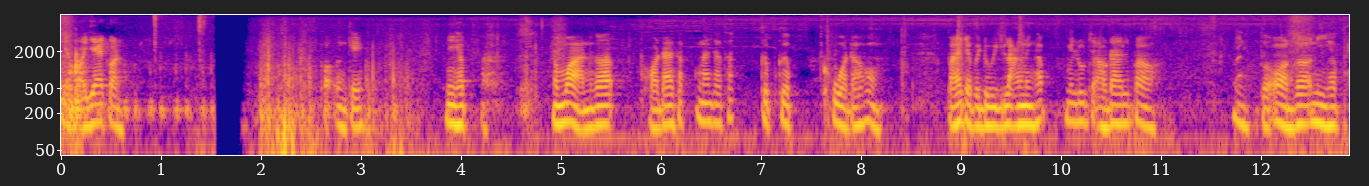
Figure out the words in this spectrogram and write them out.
เดี๋ยวขอแยกก่อนกาะกางเกงนี่ครับ น้ำหวานก็พอได้สักน่าจะสักเกือบเกือบขวดแล้วครับผม ไปเดี๋ยวไปดูอีกรังหนึ่งครับ ไม่รู้จะเอาได้หรือเปล่านี่ตัวอ่อนก็นี่ครับแผ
